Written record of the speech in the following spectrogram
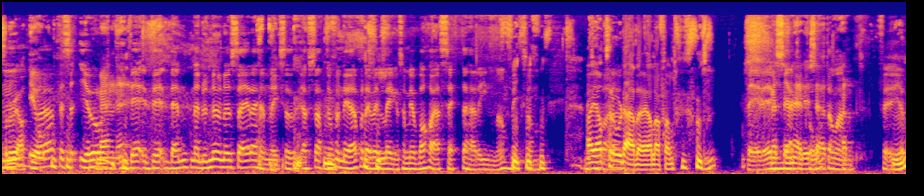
tror jag. Jo. Ja, precis. Jo, Men- det, det, den, när du nu när du säger det Henrik, så jag satt och funderade på det väldigt länge. Som jag bara, har jag sett det här innan? Liksom. Ja, jag bara- tror det är det i alla fall. Det är, det är Men sen är det så coolt att- om man... att- För jag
